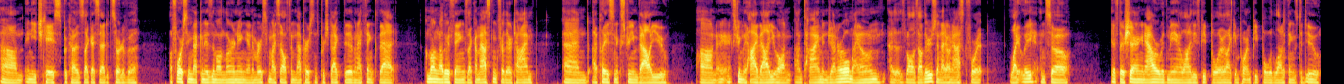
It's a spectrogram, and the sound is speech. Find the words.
um, in each case because like I said it's sort of a a forcing mechanism on learning and immersing myself in that person's perspective and I think that among other things like I'm asking for their time and I place an extreme value on an extremely high value on on time in general, my own as well as others, and I don't ask for it lightly. And so, if they're sharing an hour with me, and a lot of these people are like important people with a lot of things to do,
